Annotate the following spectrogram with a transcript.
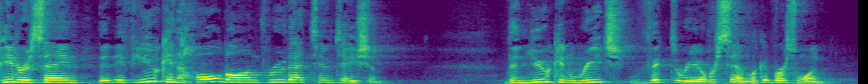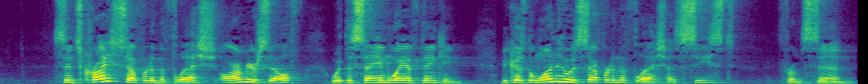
Peter is saying that if you can hold on through that temptation, then you can reach victory over sin. Look at verse 1. Since Christ suffered in the flesh, arm yourself with the same way of thinking, because the one who has suffered in the flesh has ceased from sin.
